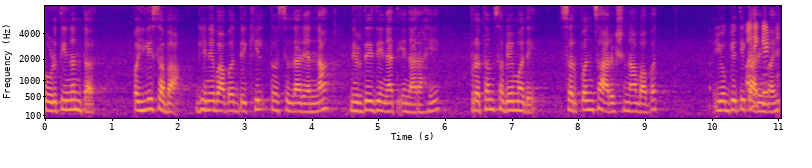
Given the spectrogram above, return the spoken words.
सोडतीनंतर पहिली सभा घेण्याबाबत देखील तहसीलदार यांना निर्देश देण्यात येणार आहे. प्रथम सभेमध्ये सरपंच आरक्षणाबाबत योग्य ती कार्यवाही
